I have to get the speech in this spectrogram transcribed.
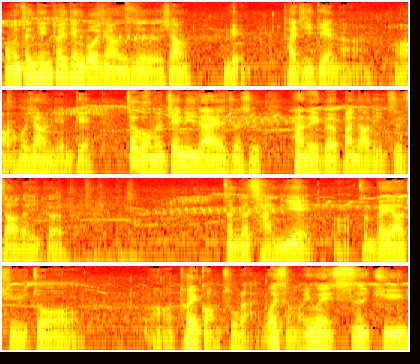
我们曾经推荐过像是像联台积电啊啊，或像联电，这个我们建立在就是它的一个半导体制造的一个整个产业啊，准备要去做啊推广出来。为什么？因为四 G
